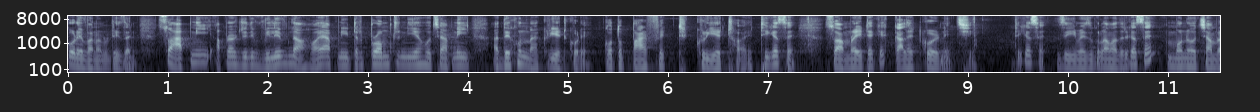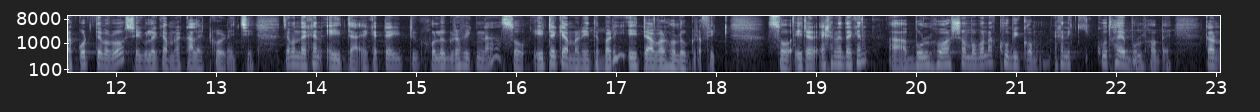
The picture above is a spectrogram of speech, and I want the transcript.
করে বানানো ডিজাইন সো আপনি, আপনার যদি বিলিভ না হয়, আপনি এটার প্রম্পট নিয়ে হচ্ছে আপনি দেখুন না ক্রিয়েট করে, কত পারফেক্ট ক্রিয়েট হয়, ঠিক আছে? সো আমরা এটাকে কালেক্ট করে নিচ্ছি। ঠিক আছে? যে ইমেজগুলো আমাদের কাছে মনে হচ্ছে আমরা করতে পারব, সেগুলোকে আমরা কালেক্ট করে নিচ্ছি। যেমন দেখেন এইটা একটা একটু হোলোগ্রাফিক না? সো এইটাকে আমরা নিতে পারি, এইটা আবার হোলোগ্রাফিক সো এটার এখানে দেখেন ভুল হওয়ার সম্ভাবনা খুবই কম। এখানে কি, কোথায় ভুল হবে? কারণ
